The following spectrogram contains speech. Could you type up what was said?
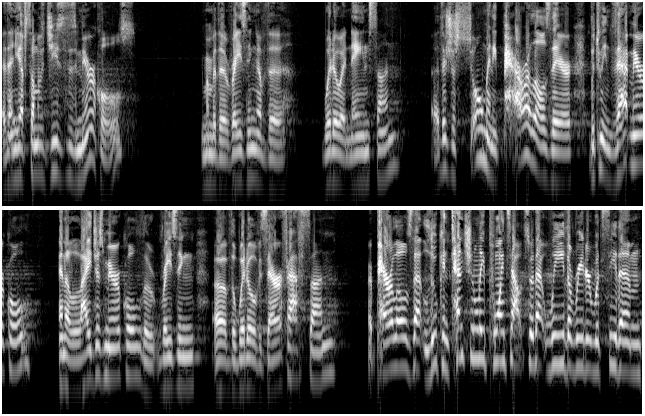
And then you have some of Jesus' miracles. Remember the raising of the widow at Nain's son? Uh, there's just so many parallels there between that miracle and Elijah's miracle, the raising of the widow of Zarephath's son. Right? Parallels that Luke intentionally points out so that we, the reader, would see them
